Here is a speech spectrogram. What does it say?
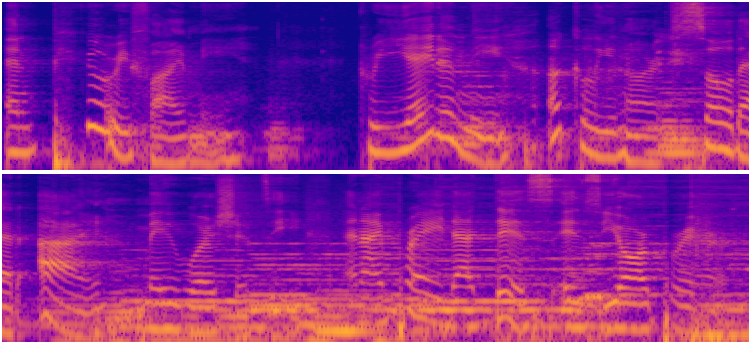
and purify me. Create in me a clean heart so that I may worship thee. And I pray that this is your prayer.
